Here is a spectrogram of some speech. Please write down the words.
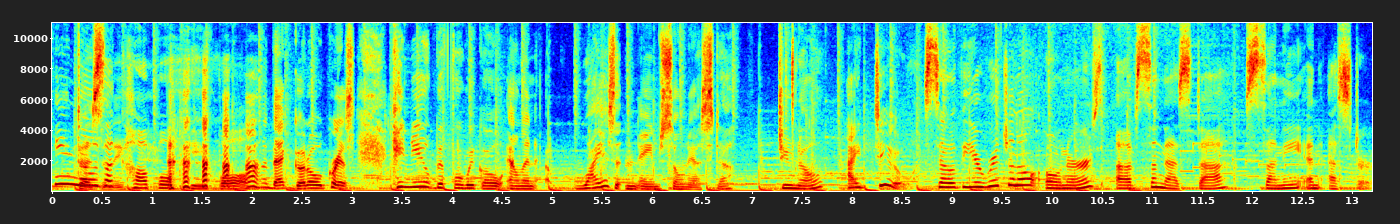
He knows a he? couple people. that good old Chris. Can you, before we go, Ellen, why is it named Sonesta? Do you know? I do. So the original owners of Sonesta, Sunny and Esther,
